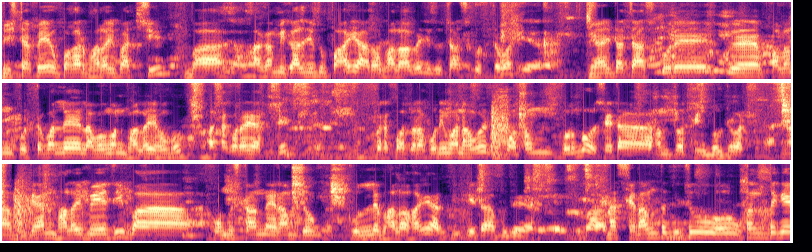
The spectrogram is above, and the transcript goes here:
বীজটা পেয়ে উপকার ভালোই পাচ্ছি বা আগামীকাল যদি পাই আরও ভালোভাবে যদি চাষ করতে পারি। পেঁয়াজটা চাষ করে ফলন করতে পারলে লাভবান ভালোই হব, আশা করা যাচ্ছে। এবারে কতটা পরিমাণ হবে, প্রথম করব সেটা এখন তো ঠিক বলতে পারছি না। জ্ঞান ভালোই পেয়েছি বা অনুষ্ঠান এরম যোগ করলে ভালো হয় আর কি, যেটা বুঝে যাচ্ছে। বা না, সেরম তো কিছু ওখান থেকে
